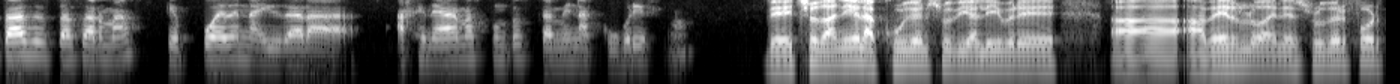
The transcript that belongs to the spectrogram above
todas estas armas que pueden ayudar a, generar más puntos y también a cubrir, ¿no? De hecho, Daniel acude en su día libre a, verlo en el Rutherford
